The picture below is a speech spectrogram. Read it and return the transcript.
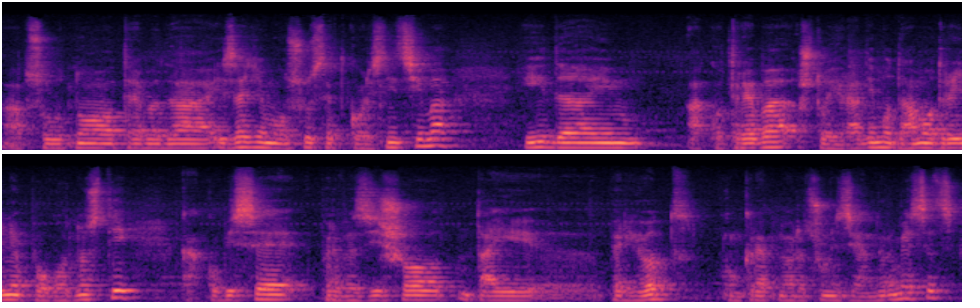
apsolutno treba da izađemo u susret korisnicima i da im, ako treba, što i radimo, damo određene pogodnosti kako bi se prevazišao taj e, period, konkretno računi za januar mesec.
